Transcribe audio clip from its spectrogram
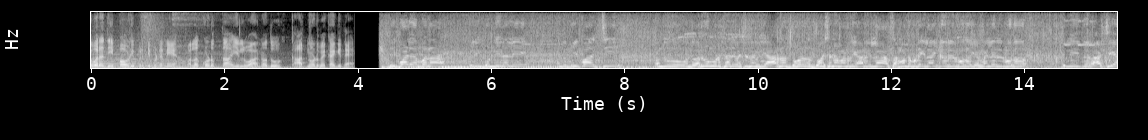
ಇವರ ದೀಪಾವಳಿ ಪ್ರತಿಭಟನೆ ಫಲ ಕೊಡುತ್ತಾ ಇಲ್ವಾ ಅನ್ನೋದು ಕಾದ್ ನೋಡಬೇಕಾಗಿದೆ. ದೀಪಾವಳಿ ಹಬ್ಬನ ಇಲ್ಲಿ ಗುಂಡಿನಲ್ಲಿ ಒಂದು ದೀಪ ಹಚ್ಚಿ ಒಂದು ಒಂದು ಅರಿವು ಮೂಡಿಸ್ತಾ ಇದೀವಿ ಅಷ್ಟೇ ನಾವು. ಇಲ್ಲಿ ಯಾರನ್ನೂ ದೂರ ದೋಷಣೆ ಮಾಡೋದು ಯಾರು ಇಲ್ಲ. ಸಂಬಂಧಪಟ್ಟ ಇಲಾಖೆಯವರು ಇರ್ಬೋದು, ಎಂ ಎಲ್ ಎರ್ ಇರ್ಬೋದು. ಇಲ್ಲಿ ಇದು ರಾಷ್ಟ್ರೀಯ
